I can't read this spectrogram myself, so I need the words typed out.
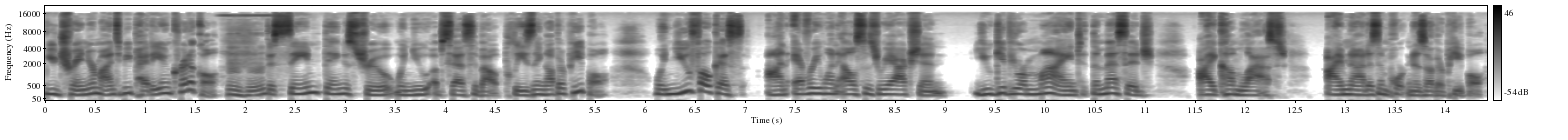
you train your mind to be petty and critical. Mm-hmm. The same thing is true when you obsess about pleasing other people. When you focus on everyone else's reaction, you give your mind the message I come last. I'm not as important as other people.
